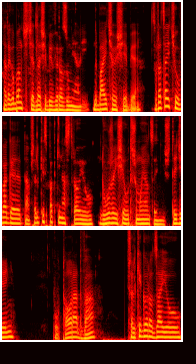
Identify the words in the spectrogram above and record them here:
Dlatego bądźcie dla siebie wyrozumiali. Dbajcie o siebie. Zwracajcie uwagę na wszelkie spadki nastroju, dłużej się utrzymujące niż tydzień, półtora, dwa. Wszelkiego rodzaju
